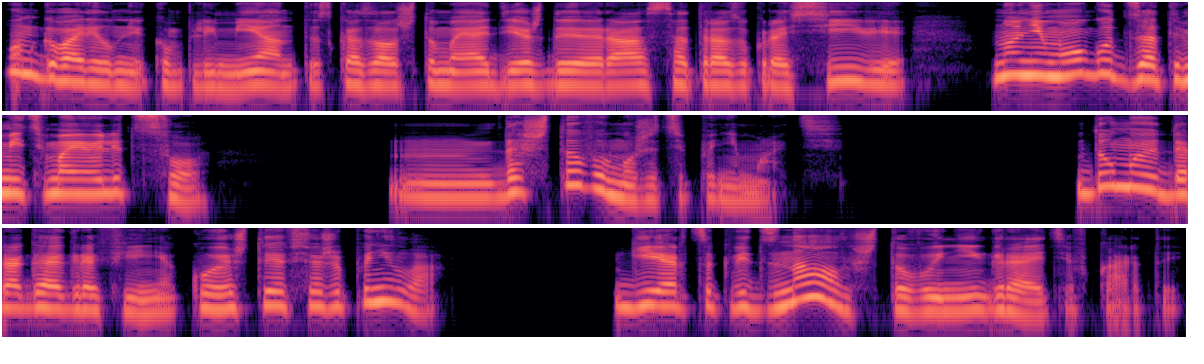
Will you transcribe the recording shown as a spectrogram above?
Он говорил мне комплименты, сказал, что мои одежды раз от разу красивее, но не могут затмить мое лицо. Да что вы можете понимать? Думаю, дорогая графиня, кое-что я все же поняла. Герцог ведь знал, что вы не играете в карты,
